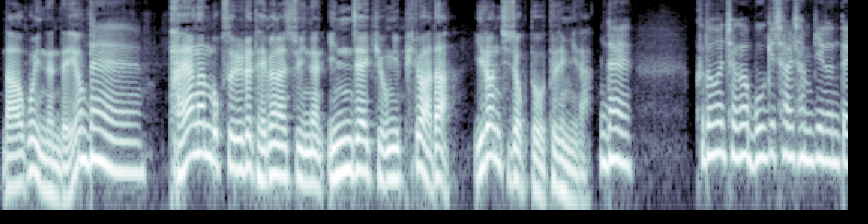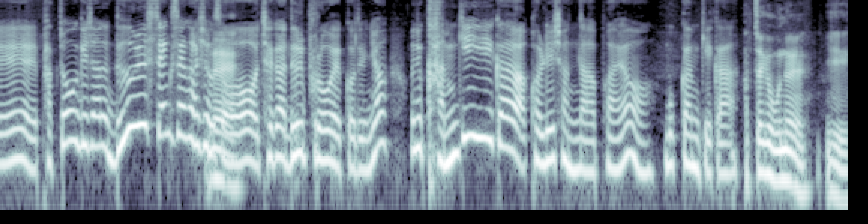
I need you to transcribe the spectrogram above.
나오고 있는데요. 네. 다양한 목소리를 대변할 수 있는 인재 기용이 필요하다. 이런 지적도 들립니다. 네. 그동안 제가 목이 잘 잠기는데 박정호 기자는 늘 쌩쌩하셔서 네. 제가 늘 부러워했거든요. 오늘 감기가 걸리셨나 봐요. 목 감기가. 갑자기 오늘 이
